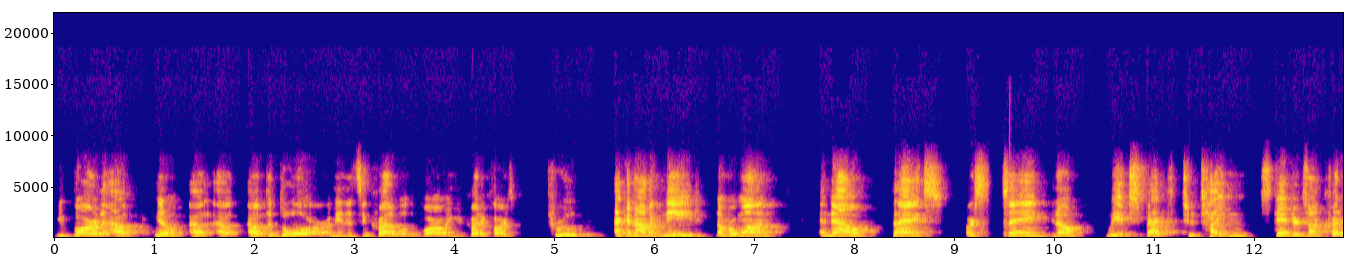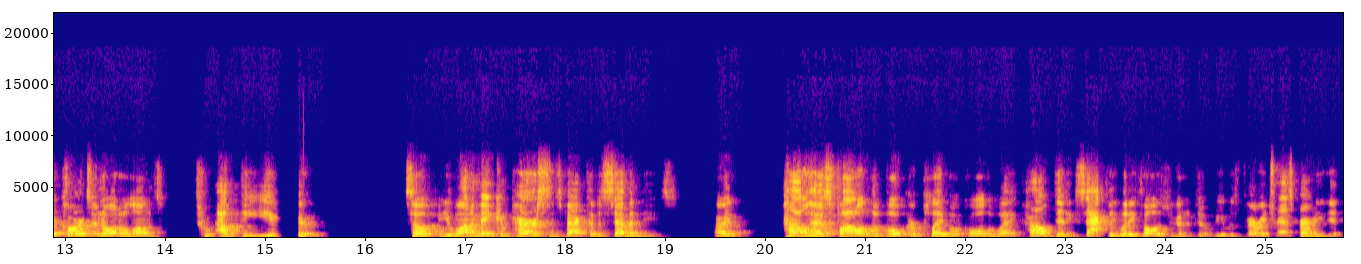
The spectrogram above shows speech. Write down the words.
you borrowed out, you know, out, out, out the door. I mean, it's incredible the borrowing of credit cards through economic need, number one. And now banks are saying, you know, we expect to tighten standards on credit cards and auto loans throughout the year. So you want to make comparisons back to the 70s, right? Powell has followed the Volcker playbook all the way. Powell did exactly what he told us we're going to do. He was very transparent. He did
